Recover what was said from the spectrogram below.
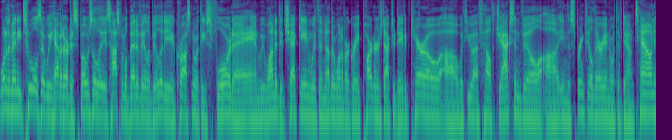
One of the many tools that we have at our disposal is hospital bed availability across Northeast Florida. And we wanted to check in with another one of our great partners, Dr. David Caro uh, with UF Health Jacksonville uh, in the Springfield area north of downtown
